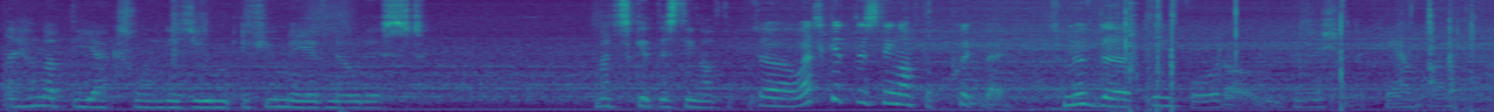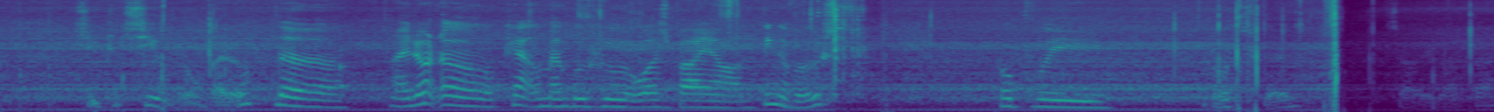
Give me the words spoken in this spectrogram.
I hung up the X-Wing as you, if you may have noticed. Let's get this thing off the print. So let's get this thing off the print bed. Let's move the thing forward. I'll reposition the camera so you can see a little better. The I don't know, can't remember who it was by um, Thingiverse. Hopefully it looks good. Sorry about that.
